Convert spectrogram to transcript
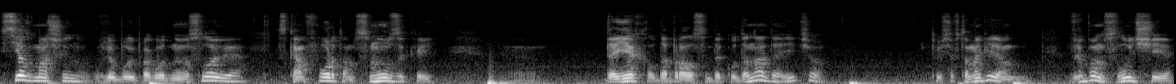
Сел в машину в любые погодные условия, с комфортом, с музыкой, э, доехал, добрался до куда надо и все. То есть автомобиль, он в любом случае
